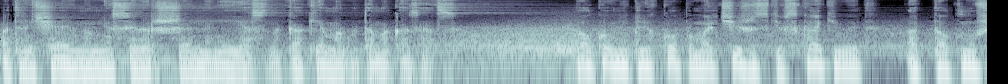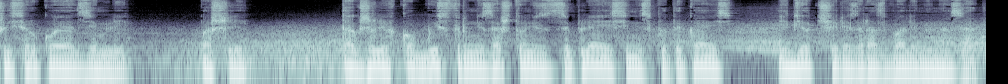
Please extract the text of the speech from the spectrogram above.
Отвечаю, но мне совершенно не ясно, как я могу там оказаться. Полковник легко по-мальчишески вскакивает, оттолкнувшись рукой от земли. Пошли. Так же легко, быстро, ни за что не зацепляясь и не спотыкаясь, идет через развалины назад.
